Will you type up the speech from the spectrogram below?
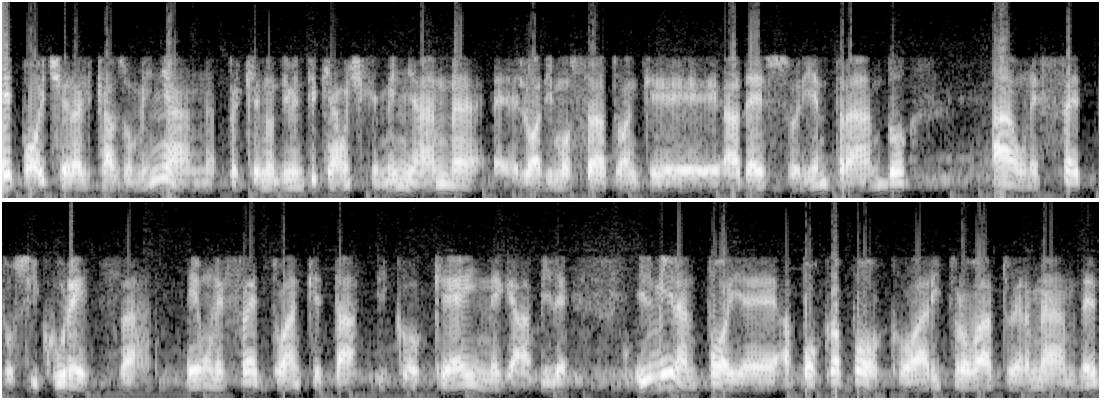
E poi c'era il caso Megnan, perché non dimentichiamoci che Megnan, eh, lo ha dimostrato anche adesso rientrando, ha un effetto sicurezza e un effetto anche tattico che è innegabile. Il Milan poi è, a poco a poco ha ritrovato Hernandez,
